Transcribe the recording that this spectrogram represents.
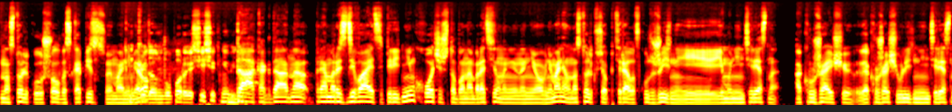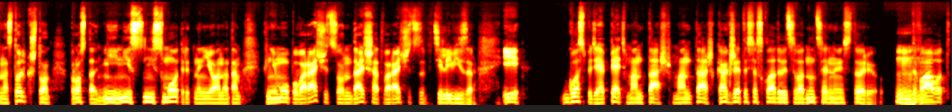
настолько ушел в эскапизм в свой мани Когда он в упор ее сисек не видел. да, когда она прямо раздевается перед ним, хочет, чтобы он обратил на, на нее внимание, он настолько все потерял и вкус жизни, и ему неинтересно окружающие, окружающие люди неинтересно настолько, что он просто не, не, не смотрит на нее, она там к нему поворачивается, он дальше отворачивается в телевизор. И, господи, опять монтаж, монтаж, как же это все складывается в одну цельную историю. Мгм. Два вот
